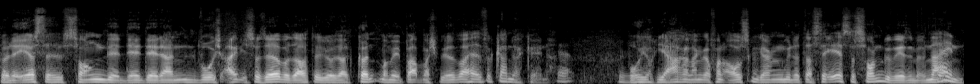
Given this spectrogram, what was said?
so der erste Song, der, der, der dann, wo ich eigentlich so selber dachte, das könnte man mit Papa spielen, war Helfe kann ja keiner. Wo ich auch jahrelang davon ausgegangen bin, dass das der erste Song gewesen wäre. Nein.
